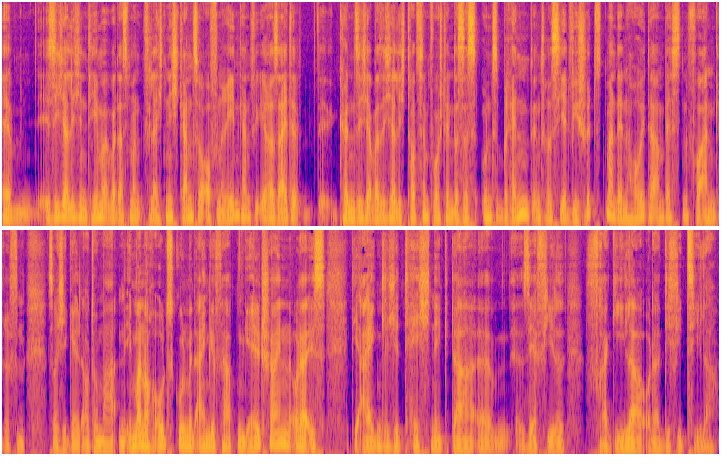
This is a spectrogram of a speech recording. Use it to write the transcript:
Ähm, sicherlich ein Thema, über das man vielleicht nicht ganz so offen reden kann für Ihre Seite, können sich aber sicherlich trotzdem vorstellen, dass es uns brennend interessiert. Wie schützt man denn heute am besten vor Angriffen solche Geldautomaten? Immer noch oldschool mit eingefärbten Geldscheinen oder ist die eigentliche Technik da äh, sehr viel fragiler oder diffiziler?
